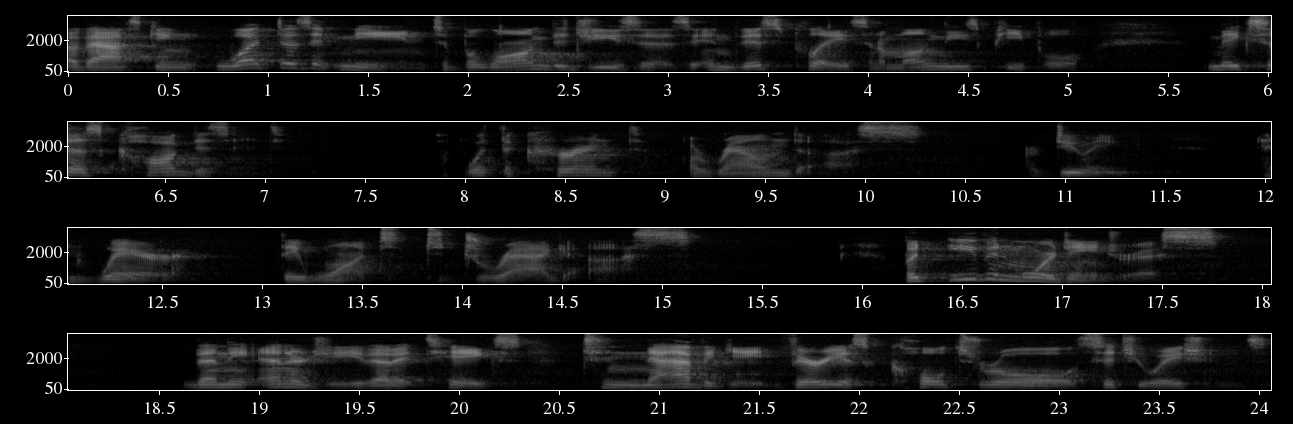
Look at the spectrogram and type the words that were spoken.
of asking, what does it mean to belong to Jesus in this place and among these people, makes us cognizant of what the current around us are doing and where they want to drag us. But even more dangerous than the energy that it takes to navigate various cultural situations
